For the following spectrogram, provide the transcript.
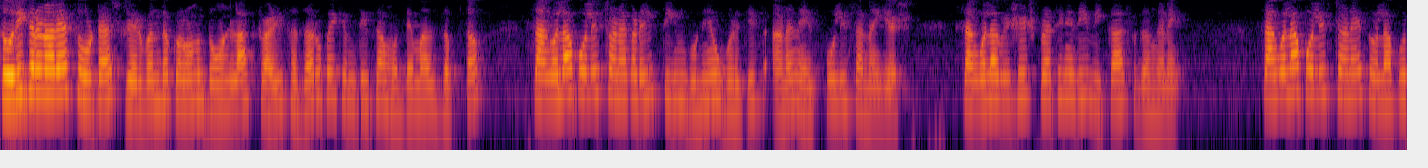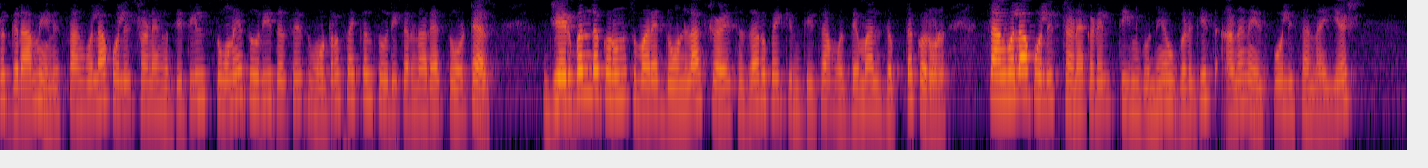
चोरी करणाऱ्या चोरट्यास जेरबंद करून दोन लाख चाळीस हजार रुपये किमतीचा मुद्देमाल जप्त. सांगोला पोलीस ठाण्याकडील तीन गुन्हे उघडकीस आणण्यास पोलिसांना यश. सांगोला विशेष प्रतिनिधी विकास गंगणे. सांगोला पोलीस ठाणे सोलापूर ग्रामीण सांगोला पोलीस ठाणे हद्दीतील सोने चोरी तसेच मोटरसायकल चोरी करणाऱ्या चोरट्यास जेरबंद करून सुमारे दोन लाख चाळीस हजार रुपये किमतीचा मुद्देमाल जप्त करून सांगोला पोलीस ठाण्याकडील तीन गुन्हे उघडकीस आणण्यास पोलिसांना यश.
